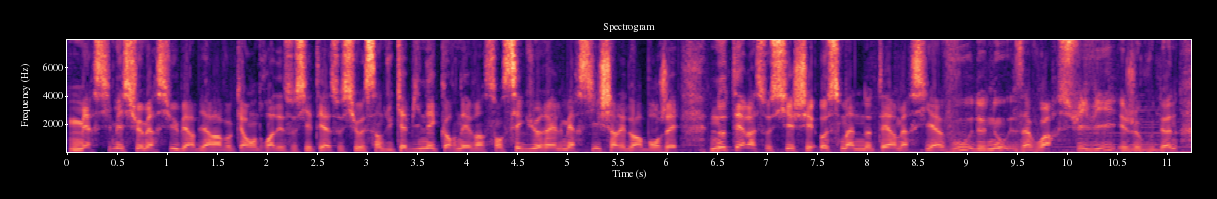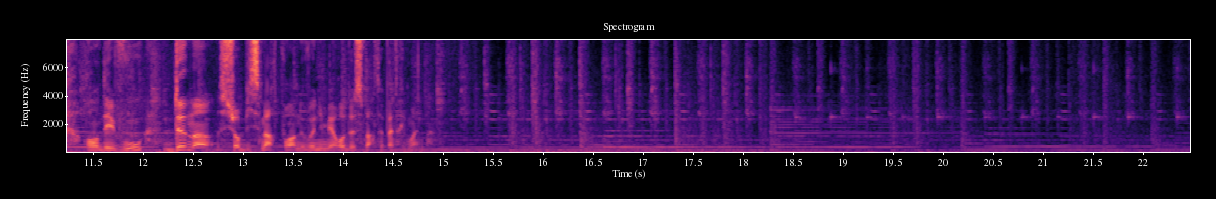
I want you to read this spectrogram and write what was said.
Merci messieurs, merci Hubert Biard, avocat en droit des sociétés associé au sein du cabinet Cornet Vincent Ségurel. Merci Charles-Édouard Bourget, notaire associé chez Haussmann Notaire. Merci à vous de nous avoir suivis et je vous donne rendez-vous demain sur Bismart pour un nouveau numéro de Smart Patrimoine.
